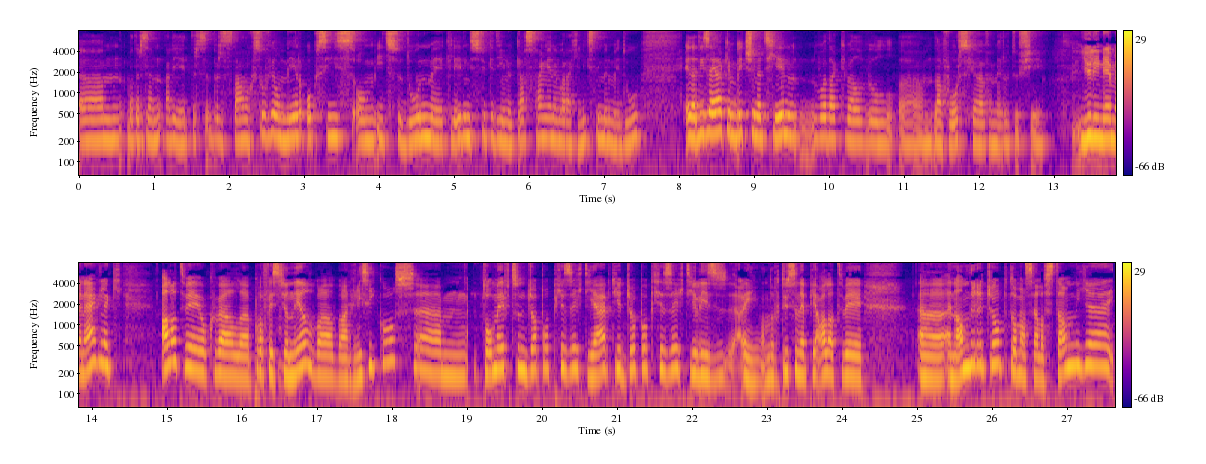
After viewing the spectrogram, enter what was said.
Um, maar er, zijn, allee, er, er, staan nog zoveel meer opties om iets te doen met kledingstukken die in je kast hangen en waar je niks meer mee doet. En dat is eigenlijk een beetje hetgeen wat ik wel wil uh, naar voren schuiven met Retouché. Jullie nemen eigenlijk alle twee ook wel uh, professioneel wat, wat risico's. Um, Tom heeft zijn job opgezegd, jij hebt je job opgezegd. Jullie, allee, ondertussen heb je alle twee uh, een andere job, Thomas zelfstandige.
